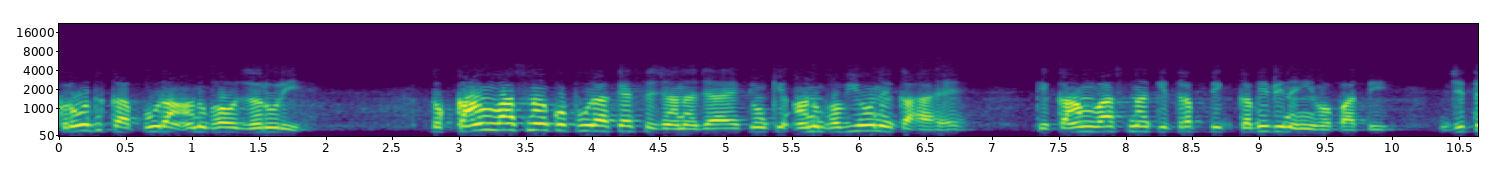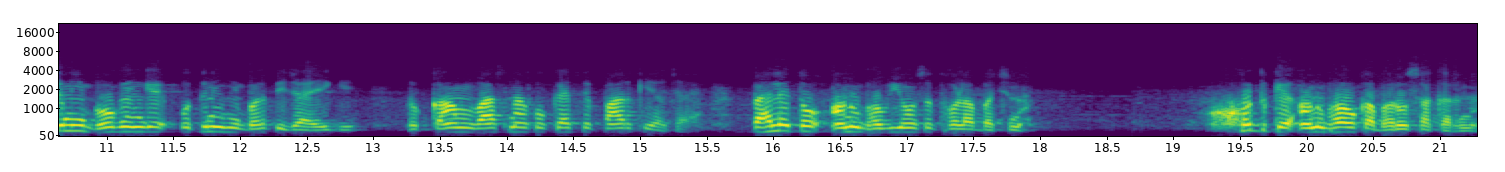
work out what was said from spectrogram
क्रोध का पूरा अनुभव ज़रूरी है। तो काम वासना को पूरा कैसे जाना जाए? क्योंकि अनुभवियों ने कहा है कि काम वासना की तृप्ति कभी भी नहीं हो पाती। जितनी भोगेंगे, उतनी ही बढ़ती जाएगी। तो काम वासना को कैसे पार किया जाए? पहले तो अनुभवियों से थोड़ा बचना। खुद के अनुभव का भरोसा करना।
